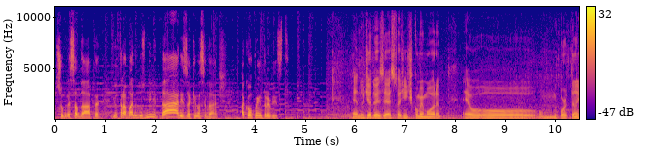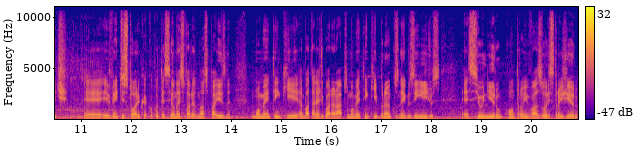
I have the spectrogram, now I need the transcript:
sobre essa data e o trabalho dos militares aqui na cidade. Acompanhe a entrevista. É, no Dia do Exército a gente comemora é, o, o, um importante é, evento histórico que aconteceu na história do nosso país, né? O momento em que a Batalha de Guararapes, o momento em que brancos, negros e índios é, se uniram contra o invasor estrangeiro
